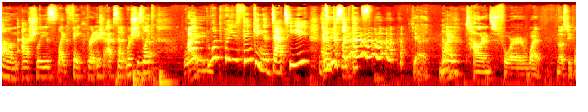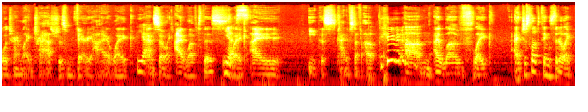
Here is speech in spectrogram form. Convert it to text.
um, Ashley's like fake British accent where she's like, "What? I- what were you thinking, Daddy?" And I'm just like, "That's Yeah. My Ugh. tolerance for what most people would term like trash is very high. Like, Yeah. And so, like, I loved this. Yes. Like, I eat this kind of stuff up. um, I love, like, I just love things that are, like,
